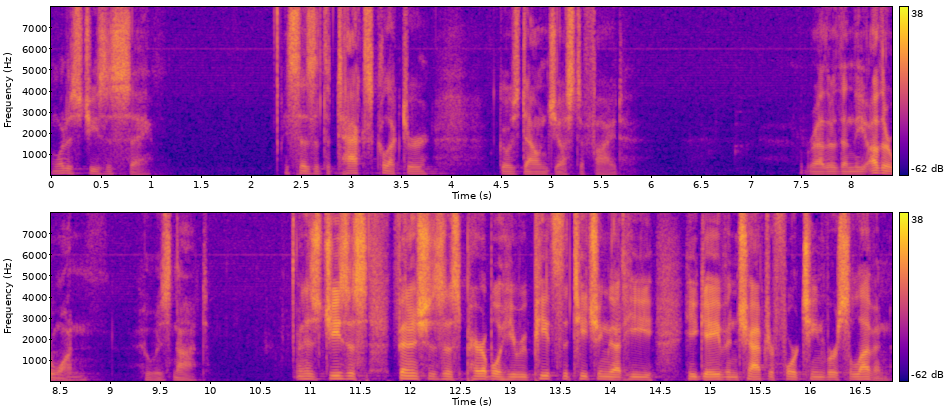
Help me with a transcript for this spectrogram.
What does Jesus say? He says that the tax collector goes down justified rather than the other one who is not. And as Jesus finishes this parable, he repeats the teaching that he, he gave in chapter 14, verse 11,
